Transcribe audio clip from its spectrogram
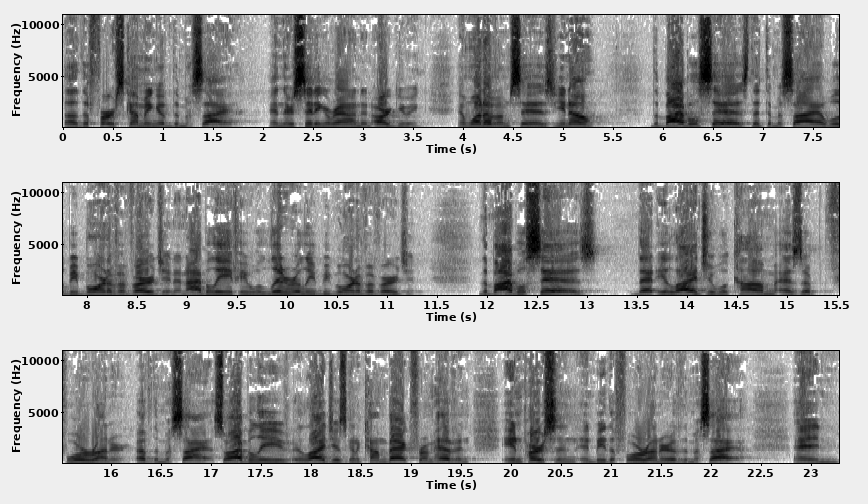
uh, the first coming of the Messiah, and they're sitting around and arguing. And one of them says, You know, the Bible says that the Messiah will be born of a virgin, and I believe he will literally be born of a virgin. The Bible says that Elijah will come as a forerunner of the Messiah. So I believe Elijah is going to come back from heaven in person and be the forerunner of the Messiah. And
